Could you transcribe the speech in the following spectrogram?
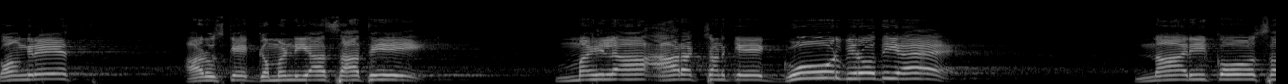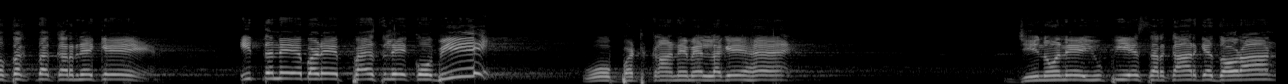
कांग्रेस और उसके गमंडिया साथी, महिला आरक्षण के घूर विरोधी है। नारी को सशक्त करने के इतने बड़े फैसले को भी वो भटकाने में लगे हैं। जिन्होंने यूपीए सरकार के दौरान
